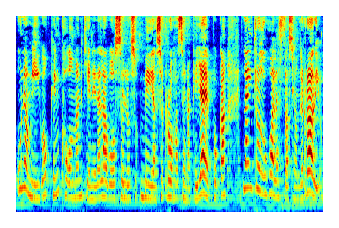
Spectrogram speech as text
un amigo, Ken Coleman, quien era la voz de los Medias Rojas en aquella época, la introdujo a la estación de radio.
